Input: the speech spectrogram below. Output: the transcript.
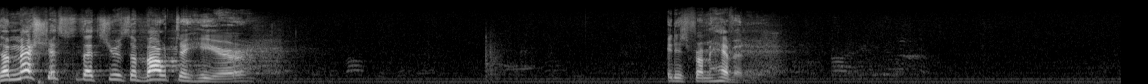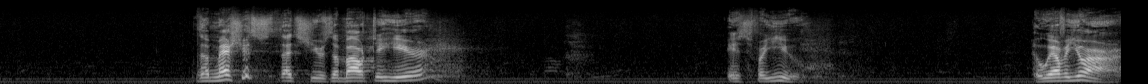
The message that you're about to hear, it is from heaven. The message that you're about to hear is for you whoever you are.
